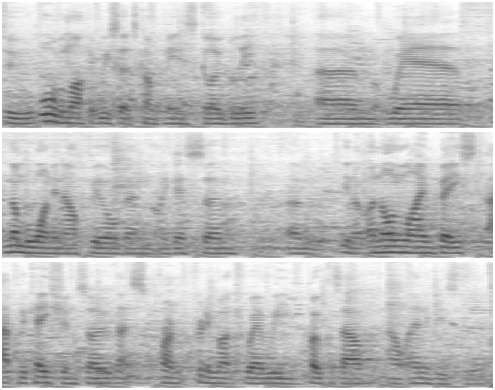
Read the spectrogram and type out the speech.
to all the market research companies globally. Um, we're number one in our field and I guess um, you know, an online-based application, so that's pretty much where we focus our, our energies towards.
